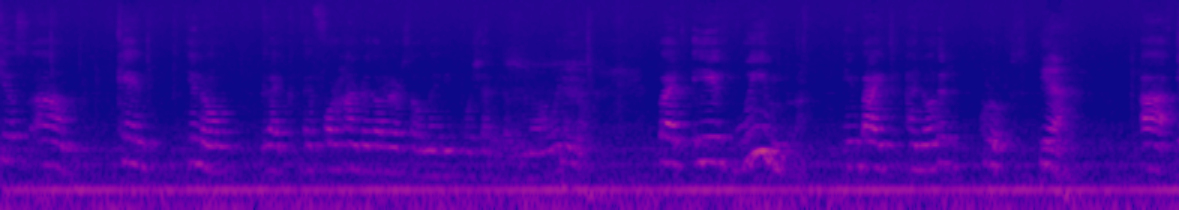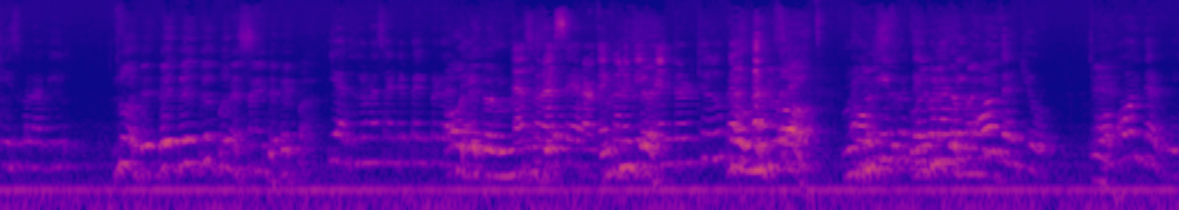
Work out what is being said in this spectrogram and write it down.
just um, can, you know, like four hundred dollars or maybe push a little bit more, Yeah. But if we invite another group, Yeah. Uh, it's gonna be, No, they, they, they, they're going to sign the paper. yeah, they're gonna sign the paper Oh, they. they're going to That's what I said. Are they gonna be vendor too? No, we do all. Or Reduce, if the- they're reduce gonna the be money. under you, Yeah. or under me.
